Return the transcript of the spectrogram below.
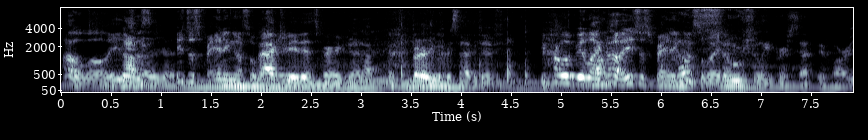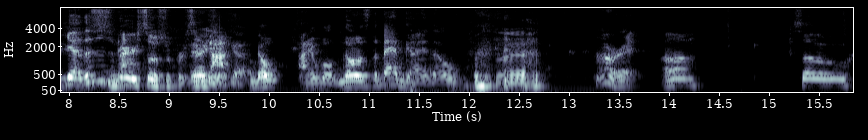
"Oh well, he's Not just good. he's just fanning us away." Actually, it is very good. I'm very perceptive. you'd probably be like, "Oh, he's just fanning How us away." socially perceptive are you? yeah, this is very social There you go. Nope. I will notice the bad guy though. All right. Um. So,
